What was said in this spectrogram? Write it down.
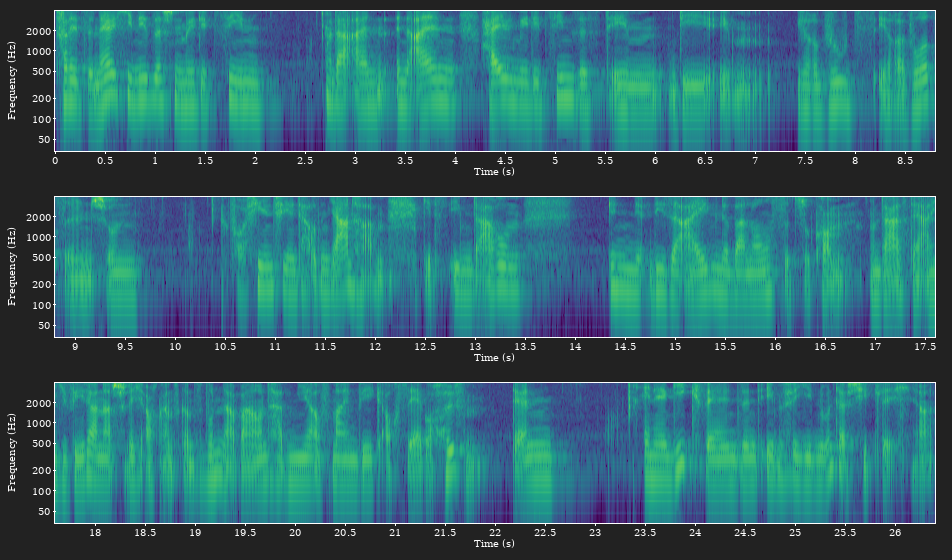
traditionell chinesischen Medizin oder ein, in allen Heilmedizinsystemen, die eben ihre Roots, ihre Wurzeln schon vor vielen, vielen tausend Jahren haben, geht es eben darum, in diese eigene Balance zu kommen. Und da ist der Ayurveda natürlich auch ganz, ganz wunderbar und hat mir auf meinem Weg auch sehr geholfen. Denn Energiequellen sind eben für jeden unterschiedlich, ja.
